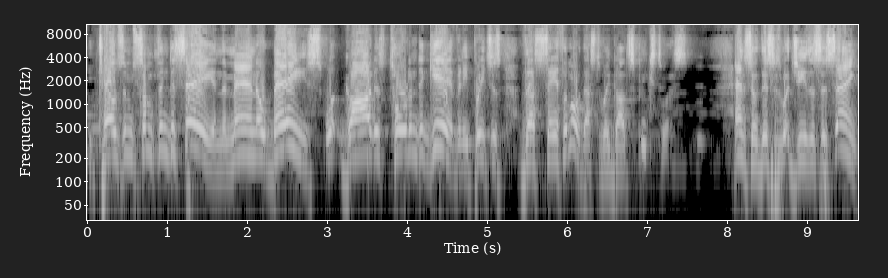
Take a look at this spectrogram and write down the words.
He tells him something to say, and the man obeys what God has told him to give, and he preaches, Thus saith the Lord. That's the way God speaks to us. And so this is what Jesus is saying.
